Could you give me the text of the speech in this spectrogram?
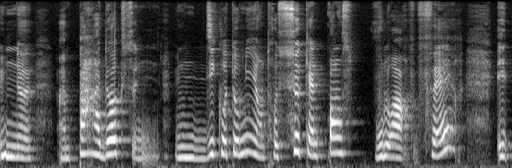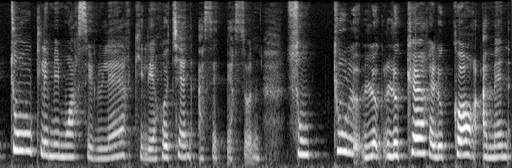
un paradoxe, une dichotomie entre ce qu'elles pensent vouloir faire et toutes les mémoires cellulaires qui les retiennent à cette personne tout le, cœur et le corps amènent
